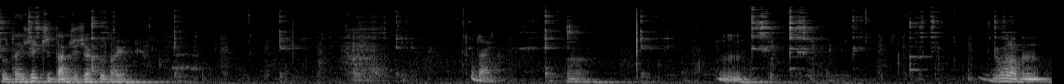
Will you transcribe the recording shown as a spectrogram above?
Tutaj żyć, czy tak żyć jak tutaj? Tutaj. Wolałbym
